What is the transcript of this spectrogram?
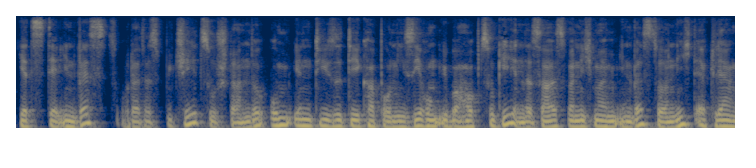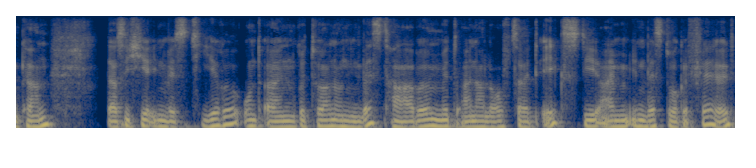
jetzt der Invest oder das Budget zustande, um in diese Dekarbonisierung überhaupt zu gehen. Das heißt, wenn ich meinem Investor nicht erklären kann, dass ich hier investiere und einen Return on Invest habe mit einer Laufzeit X, die einem Investor gefällt,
